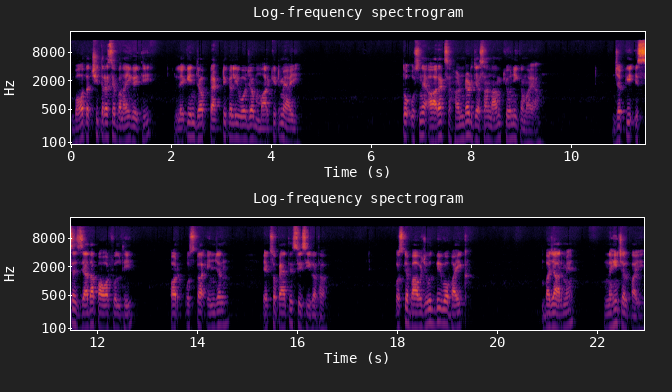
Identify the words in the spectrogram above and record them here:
बहुत अच्छी तरह से बनाई गई थी, लेकिन जब प्रैक्टिकली वो जब मार्केट में आई तो उसने आर एक्स हंड्रेड जैसा नाम क्यों नहीं कमाया? जबकि इससे ज़्यादा पावरफुल थी और उसका इंजन 135 सीसी का था। उसके बावजूद भी वो बाइक बाज़ार में नहीं चल पाई।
